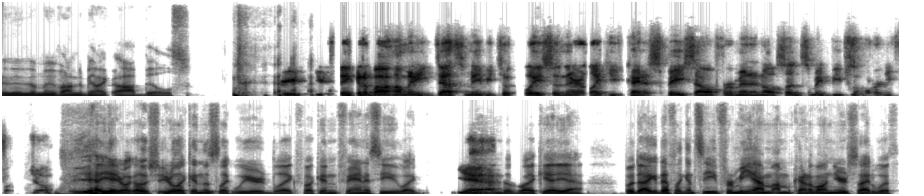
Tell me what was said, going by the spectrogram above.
And then they'll move on to be like, ah, bills. You're, you're thinking about how many deaths maybe took place in there, like you kind of space out for a minute, and all of a sudden somebody beeps the horn, and you fucking jump. Yeah, yeah. You're like, oh, shit. you're like in this like weird like fucking fantasy like yeah, and of like yeah, yeah. But I definitely can see. For me, I'm I'm kind of on your side with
